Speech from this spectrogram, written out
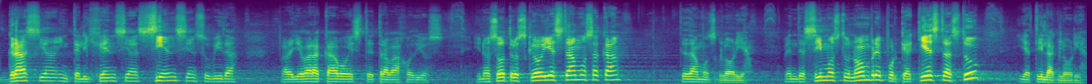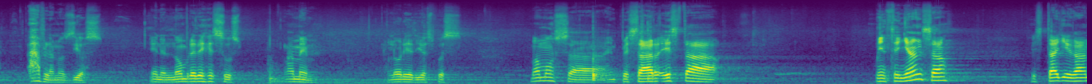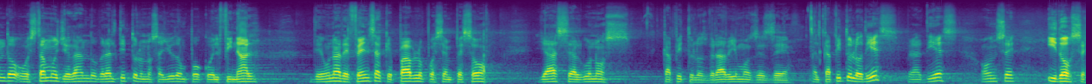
gracia, inteligencia, ciencia en su vida para llevar a cabo este trabajo, Dios. Y nosotros que hoy estamos acá, te damos gloria. Bendecimos tu nombre porque aquí estás tú y a ti la gloria. Háblanos Dios. En el nombre de Jesús. Amén. Gloria a Dios. Pues vamos a empezar esta enseñanza. Está llegando o estamos llegando, ¿verdad? El título nos ayuda un poco, el final de una defensa que Pablo pues empezó ya hace algunos capítulos, ¿verdad? Vimos desde el capítulo 10, ¿verdad? 10 11 y 12.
